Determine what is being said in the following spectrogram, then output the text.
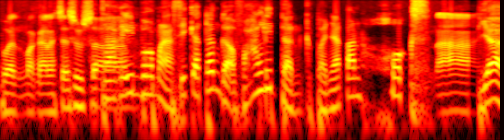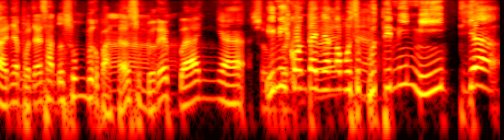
buat makan aja susah. Cari informasi kadang nggak valid dan kebanyakan hoax. Nah, Dia hanya itu. percaya satu sumber padahal Nah. sumbernya banyak. Sumbernya ini konten yang kamu banyak. sebutin ini dia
